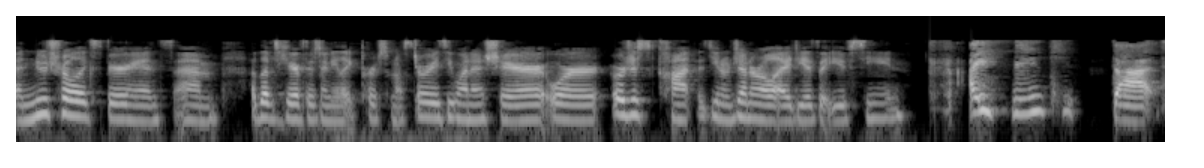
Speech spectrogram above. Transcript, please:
a neutral experience. Um, I'd love to hear if there's any like personal stories you want to share or or just con- you know general ideas that you've seen. I think that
